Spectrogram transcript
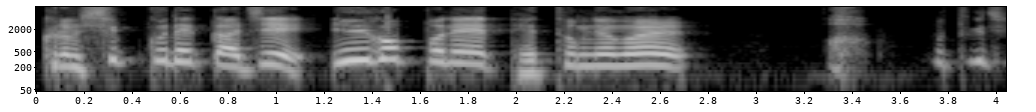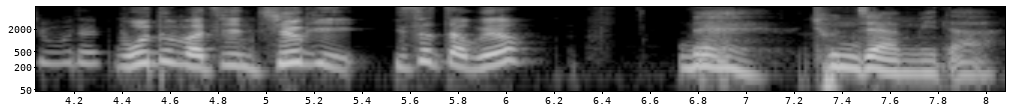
그럼 19대까지 7번의 대통령을 어, 어떻게 질문해? 모두 마친 지역이 있었다고요? 네. 존재합니다.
